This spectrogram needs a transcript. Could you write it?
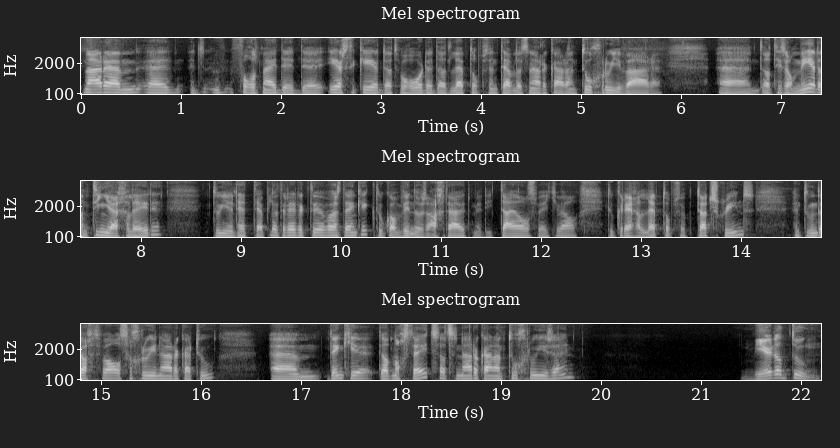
maar ehm, eh, het- volgens mij de, de eerste keer dat we hoorden dat laptops en tablets naar elkaar aan toegroeien waren, eh, dat is al meer dan tien jaar geleden. Toen je net tabletredacteur was, denk ik. Toen kwam Windows 8 uit met die tiles, weet je wel. Toen kregen laptops ook touchscreens. En toen dachten we al, ze groeien naar elkaar toe. Ehm, denk je dat nog steeds, dat ze naar elkaar aan toegroeien zijn? Meer dan toen.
